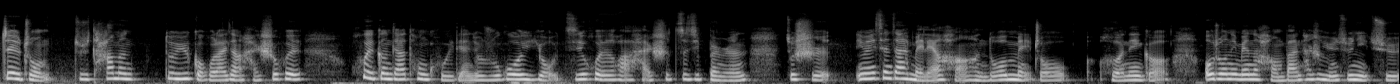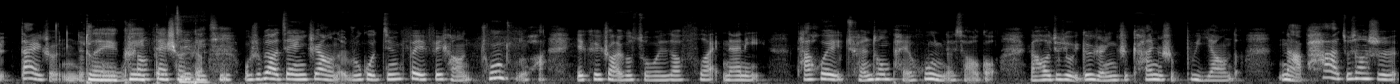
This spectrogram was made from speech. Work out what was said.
这种就是他们对于狗狗来讲还是会会更加痛苦一点。就如果有机会的话，还是自己本人就是因为现在美联航很多美洲和那个欧洲那边的航班，它是允许你去带着你的宠，物上飞机的带上飞。机。我是比较建议这样的，如果经费非常充足的话，也可以找一个所谓的叫 flight nanny，他会全程陪护你的小狗，然后就有一个人一直看着是不一样的。哪怕就像是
